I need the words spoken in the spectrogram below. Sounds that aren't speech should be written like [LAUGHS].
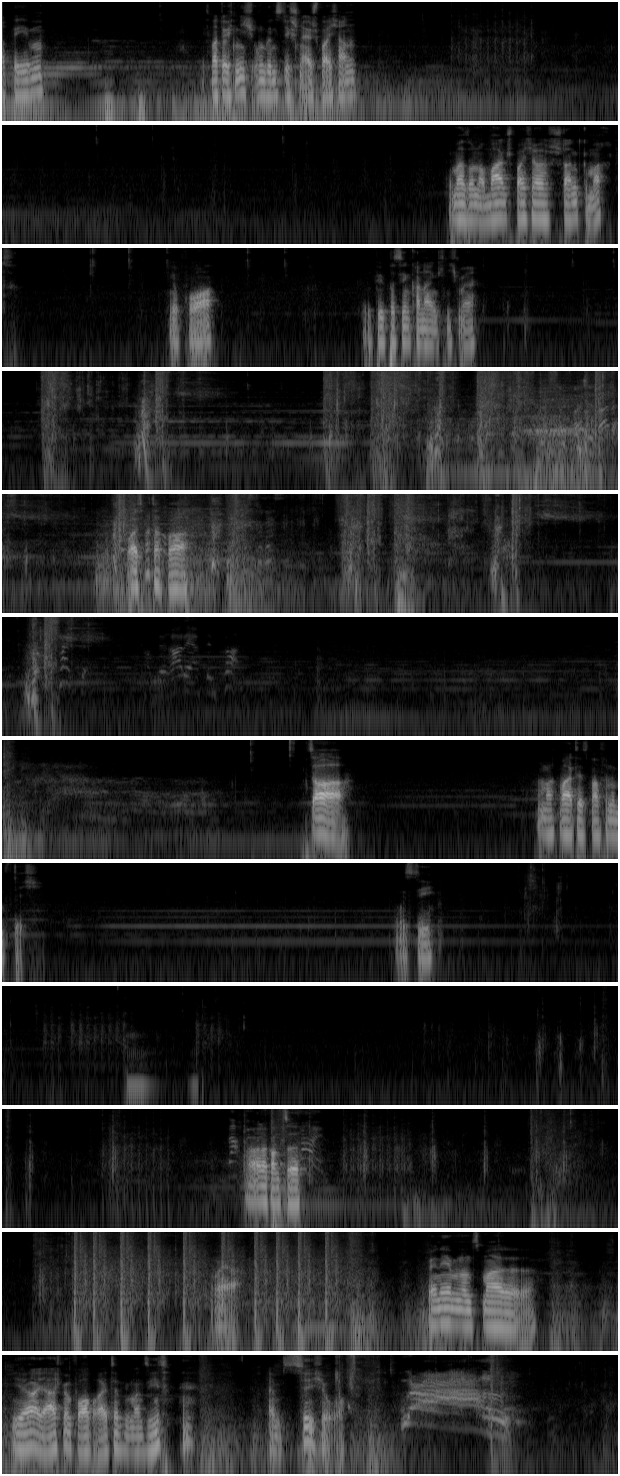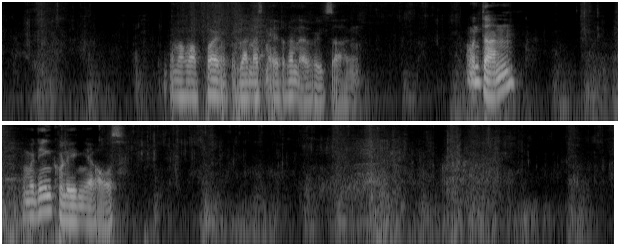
Abheben. Jetzt macht euch nicht ungünstig schnell speichern. Immer so einen normalen Speicherstand gemacht. Hier vor. So viel passieren kann eigentlich nicht mehr. Weiß, was das war. So. Mach warte jetzt mal vernünftig. Wo ist die? Ah, da kommt sie. Oh ja. Wir nehmen uns mal. Ja, ja, ich bin vorbereitet, wie man sieht. [LAUGHS] Ein Psycho. Dann machen wir folgendes. Wir bleiben erstmal hier drin, würde ich sagen. Und dann holen wir den Kollegen hier raus.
